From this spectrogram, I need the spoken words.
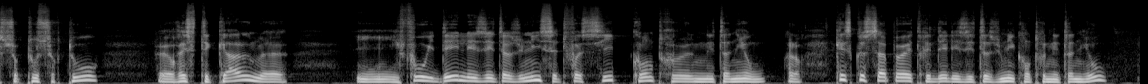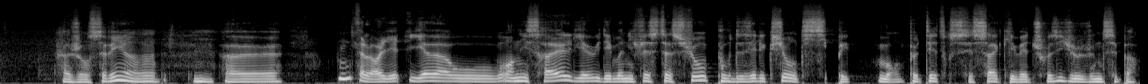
surtout, surtout, restez calmes il faut aider les États-Unis cette fois-ci contre Netanyahou. Alors, qu'est-ce que ça peut être aider les États-Unis contre Netanyahou ah, J'en sais rien. Hein. Hmm. Euh, alors, il y, a en Israël, il y a eu des manifestations pour des élections anticipées. Bon, peut-être c'est ça qui va être choisi, je, ne sais pas.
